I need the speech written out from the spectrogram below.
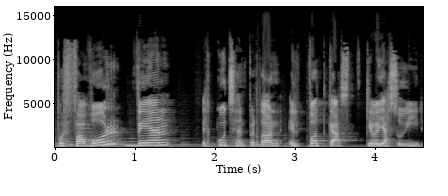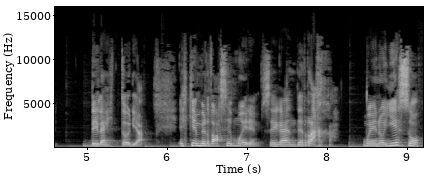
por favor vean, escuchen, perdón, el podcast que voy a subir de la historia. Es que en verdad se mueren, se caen de raja. Bueno, y eso,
